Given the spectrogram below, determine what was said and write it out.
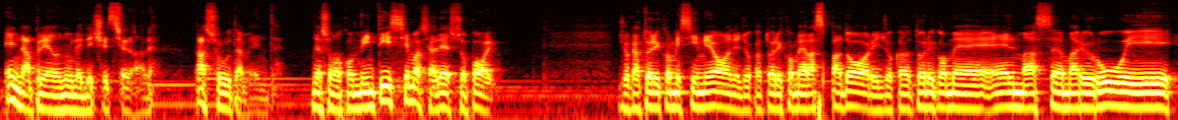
e il Napoli non ha nulla di eccezionale, assolutamente. Ne sono convintissimo, se adesso poi giocatori come Simeone, giocatori come Raspadori, giocatori come Elmas, Mario Rui,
